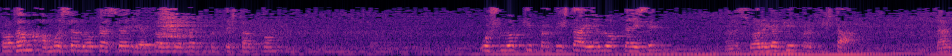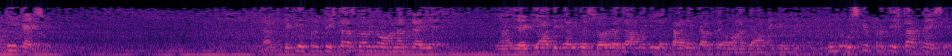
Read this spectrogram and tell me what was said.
प्रथम अमुष्य लोक से लोक प्रतिष्ठात्व। उस लोक की प्रतिष्ठा, ये लोग कैसे? स्वर्ग की प्रतिष्ठा। धरती कैसे? धरती की प्रतिष्ठा स्वर्ग होना चाहिए। यहाँ यज्ञ आदि करके स्वर्ग जाने के लिए कार्य करते हैं, वहाँ जाने के लिए। किंतु उसकी प्रतिष्ठा कैसे?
